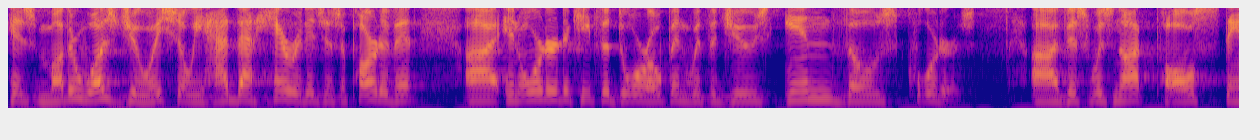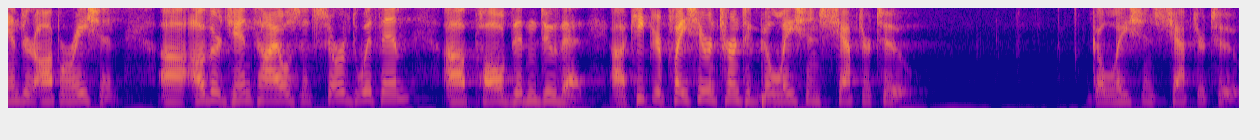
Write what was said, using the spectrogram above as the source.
his mother was Jewish, so he had that heritage as a part of it uh, in order to keep the door open with the Jews in those quarters. Uh, this was not Paul's standard operation. Uh, other Gentiles that served with him, uh, Paul didn't do that. Uh, keep your place here and turn to Galatians chapter 2. Galatians chapter 2.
